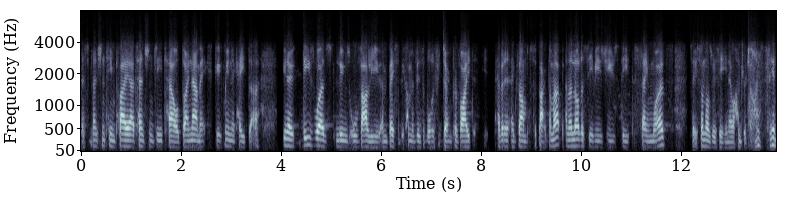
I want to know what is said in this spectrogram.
as mentioned, team player, attention detail, dynamic, good communicator, you know, these words lose all value and basically become invisible if you don't provide evident examples to back them up. And a lot of CVs use the, the same words. So sometimes we see it, you know, 100 times in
